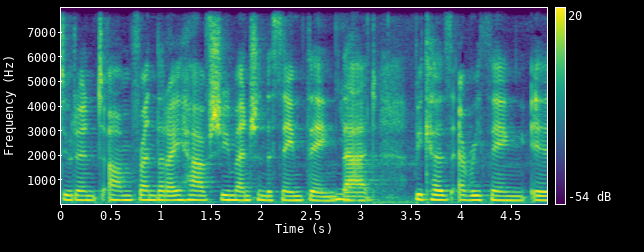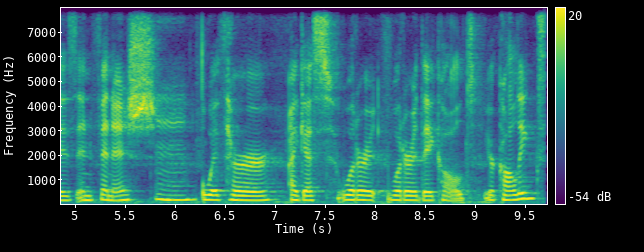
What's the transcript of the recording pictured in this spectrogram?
student um, friend that I have, she mentioned the same thing that because everything is in Finnish, Mm. with her, I guess what are what are they called? Your colleagues?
